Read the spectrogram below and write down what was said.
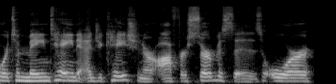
or to maintain education or offer services or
